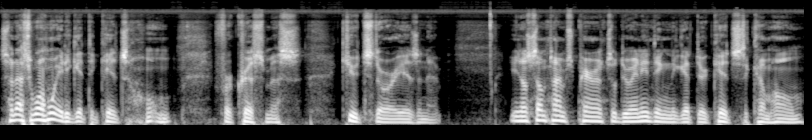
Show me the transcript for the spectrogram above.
So that's one way to get the kids home for Christmas. Cute story, isn't it? You know, sometimes parents will do anything to get their kids to come home.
